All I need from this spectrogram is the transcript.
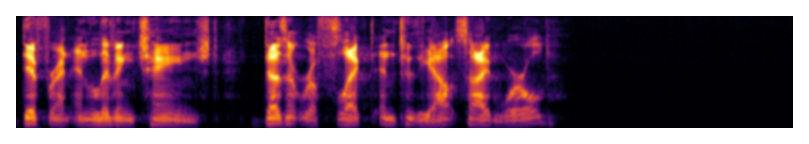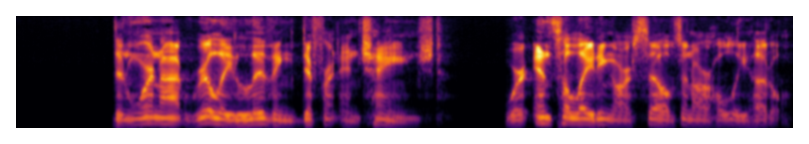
different and living changed doesn't reflect into the outside world, then we're not really living different and changed. We're insulating ourselves in our holy huddle.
